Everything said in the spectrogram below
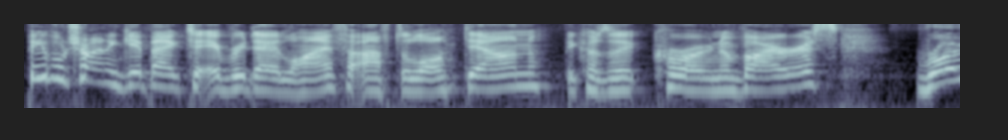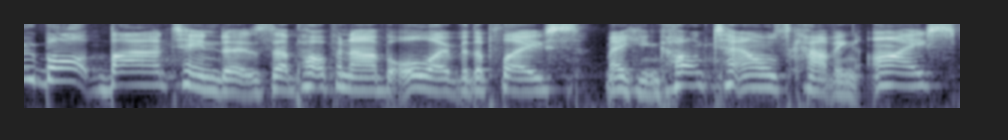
People trying to get back to everyday life after lockdown because of coronavirus. Robot bartenders are popping up all over the place, making cocktails, carving ice,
